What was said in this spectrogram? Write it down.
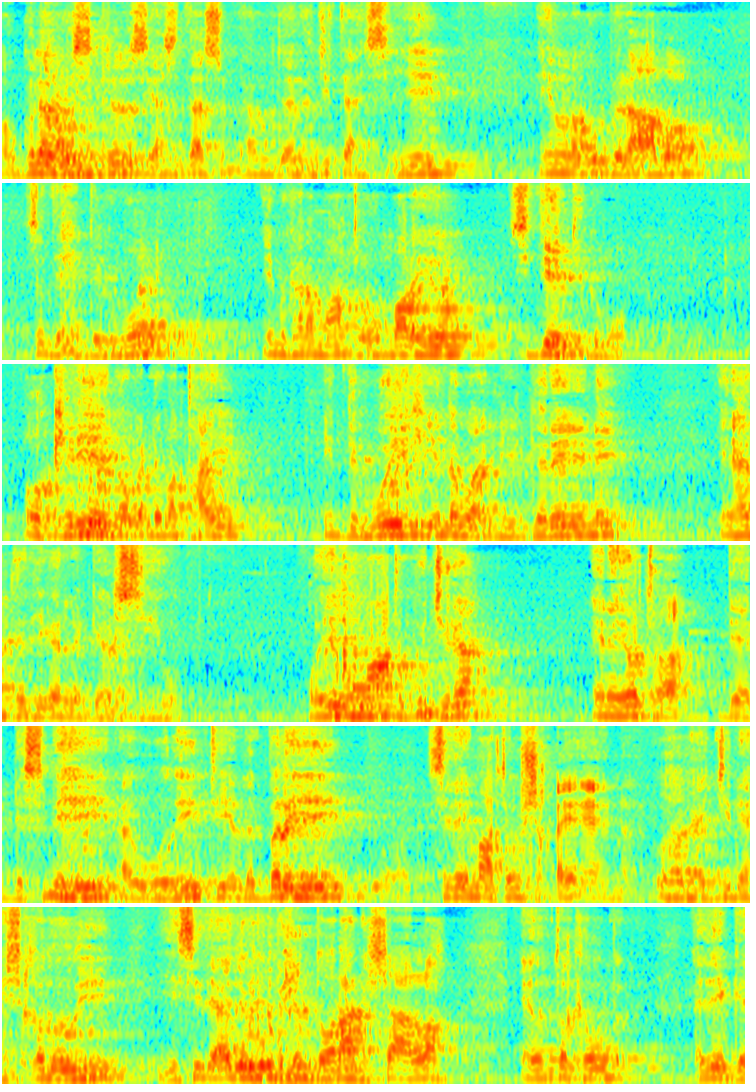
oo golaha wasiirada siyaasaddaas maamul daadejinta ansixiyey in lagu bilaabo saddex degmo iminkana maanta uu marayo siddeed degmo. Oo keliya ay nooga dhiman tahay in degmooyinkii innagu aan dhiirgaraynaynay in hadda iyagan la gaadhsiiyo oo iyagu maanta ku jira inay horta dee dhismihii awoodeyntii la barayey siday maarata u shaqey u hagaajinayaan shaqadoodii iyo siday adeeg u bixin doonaan insha allah ee dadka adeega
